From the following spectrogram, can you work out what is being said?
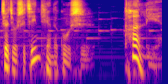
这就是今天的故事，看脸。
